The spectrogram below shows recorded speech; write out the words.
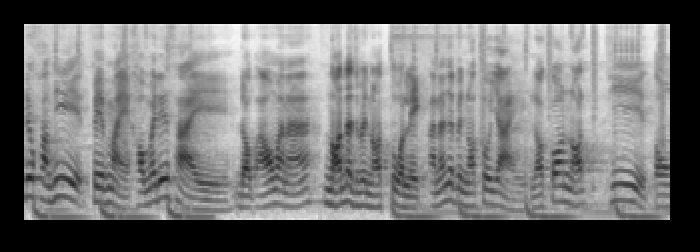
ด้วยความที่เฟรมใหม่เขาไม่ได้ใส่ดรอปเอาท์มานะน็อตอาจจะเป็นน็อตตัวเล็ก อันนั้นจะเป็นน็อตตัวใหญ่ แล้วก็น็อตที่ตรง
